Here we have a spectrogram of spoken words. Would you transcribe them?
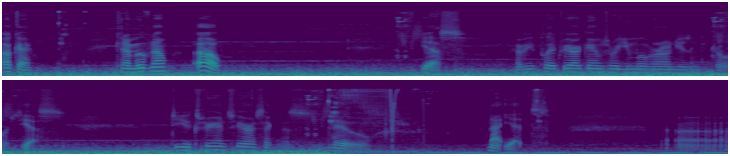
Okay. Can I move now? Oh. Yes. Have you played VR games where you move around using controllers? Yes. Do you experience VR sickness? No. Not yet. Uh,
